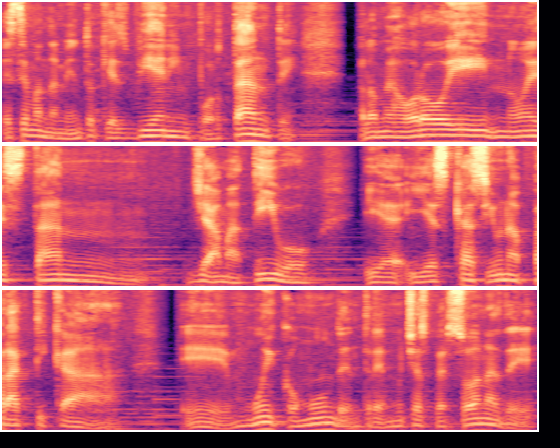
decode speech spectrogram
este mandamiento que es bien importante. A lo mejor hoy no es tan llamativo y, es casi una práctica eh, muy común de entre muchas personas de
